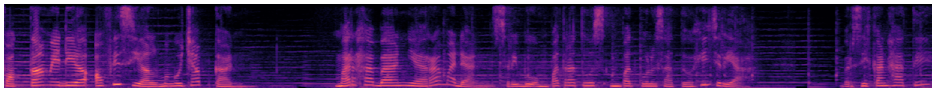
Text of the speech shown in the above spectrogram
Fakta Media Official mengucapkan Marhaban ya Ramadan 1441 Hijriah. Bersihkan hati,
